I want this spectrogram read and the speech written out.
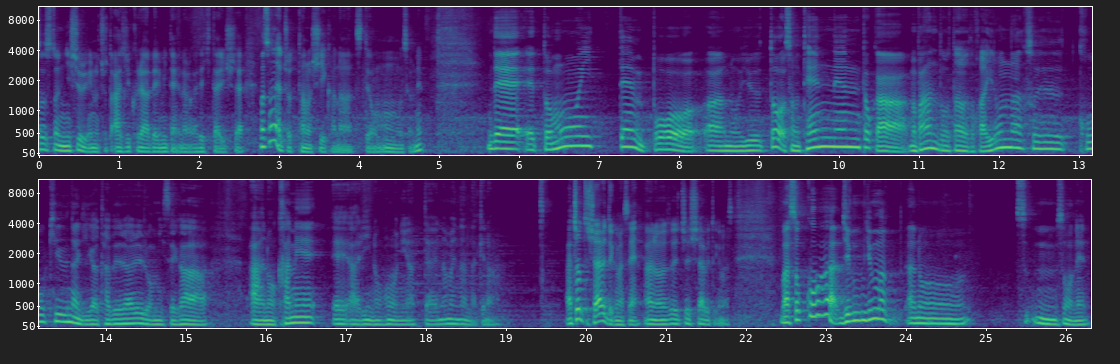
そうすると2種類のちょっと味比べみたいなのができたりして、まあ、それはちょっと楽しいかな、つって思うんですよね。で、えっと、もう一店舗あの言うとその天然とか、まあ、坂東太郎とかいろんなそういう高級うなぎが食べられるお店があの亀有の方にあって名前なんだっけな。あちょっと調べておきますね。あの一応調べておきます。まあそこは自分自分もあのうんそうね。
